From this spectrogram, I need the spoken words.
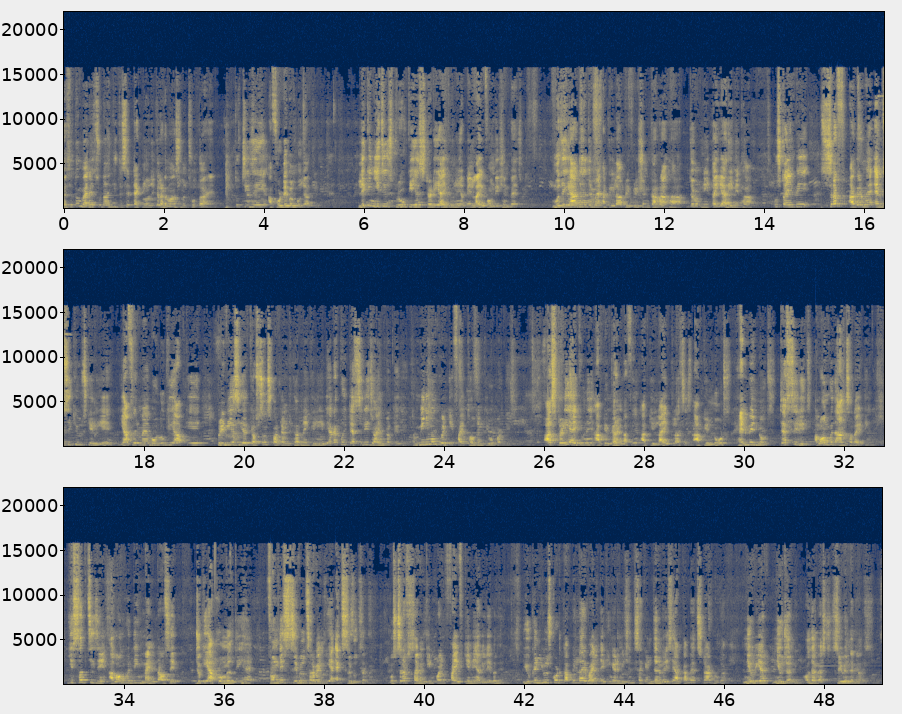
वैसे तो मैंने सुना है कि जैसे टेक्नोलॉजिकल एडवांसमेंट होता है तो चीज़ें अफोर्डेबल हो जाती हैं। लेकिन ये चीज़ प्रूव की है स्टडी आईक्यू ने अपने लाइव फाउंडेशन बैच में। मुझे याद है जब मैं अकेला प्रिपरेशन कर रहा था, जब अपनी तैयारी में था, उस टाइम पे सिर्फ़ अगर मैं एमसीक्यूज के लिए या फिर मैं बोलूँ कि आपके प्रीवियस ईयर क्वेश्चंस को अटेम्प्ट करने के लिए भी अगर कोई टेस्ट सीरीज़ ज्वाइन करते थे तो मिनिमम ट्वेंटी फाइव थाउज़ेंड की वो पड़ती थी। आज स्टडी आईक्यू ने आपके करंट अफेयर आपकी लाइव क्लासेस आपके notes handmade notes test series along with answer writing ये सब चीज़ें अलोंग विद दी मेंटरशिप जो कि आपको मिलती है फ्रॉम दिस सिविल सर्वेंट या एक्स सिविल सर्वेंट वो सिर्फ़ 17.5 के में अवेलेबल है. You can use code Kapil live while taking admission second जनवरी से आपका बैच स्टार्ट होगा. New year new journey all the best see you in the class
